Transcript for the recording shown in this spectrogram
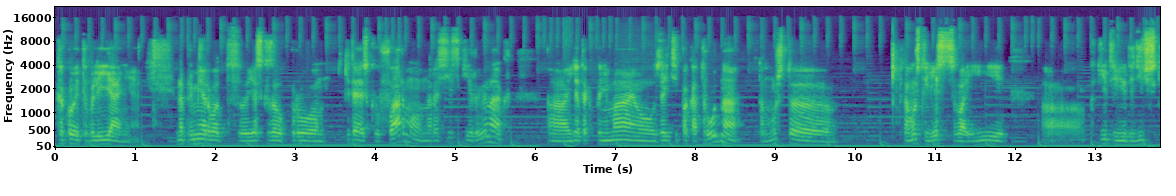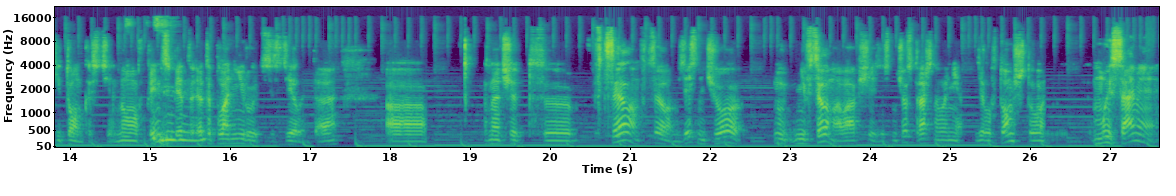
какое-то влияние. Например, вот я сказал про китайскую фарму на российский рынок я так понимаю, зайти пока трудно, потому что, потому что есть свои а, какие-то юридические тонкости. Но, в принципе, mm-hmm. это, это планируется сделать, да. А, значит, э, в целом, в целом, здесь ничего, ну, не в целом, а вообще здесь ничего страшного нет. Дело в том, что мы сами,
